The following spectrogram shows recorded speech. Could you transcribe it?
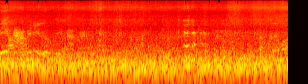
ตีขาไม่ดีลูกตีขาไป สั่งมาแล้วอะ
